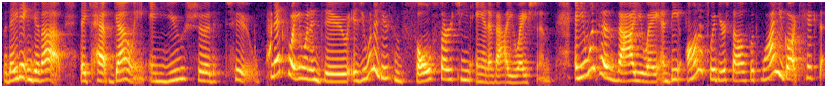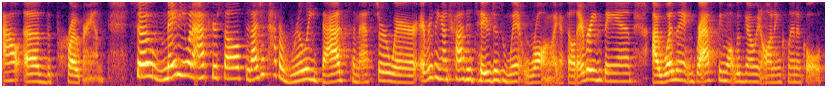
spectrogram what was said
but they didn't give up. They kept going, and you should too. Next, what you want to do is you want to do some soul searching and evaluation. And you want to evaluate and be honest with yourself with why you got kicked out of the program. So maybe you want to ask yourself, did I just have a really bad semester where everything I tried to do just went wrong? Like I failed every exam, I wasn't grasping what was going on in clinicals.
